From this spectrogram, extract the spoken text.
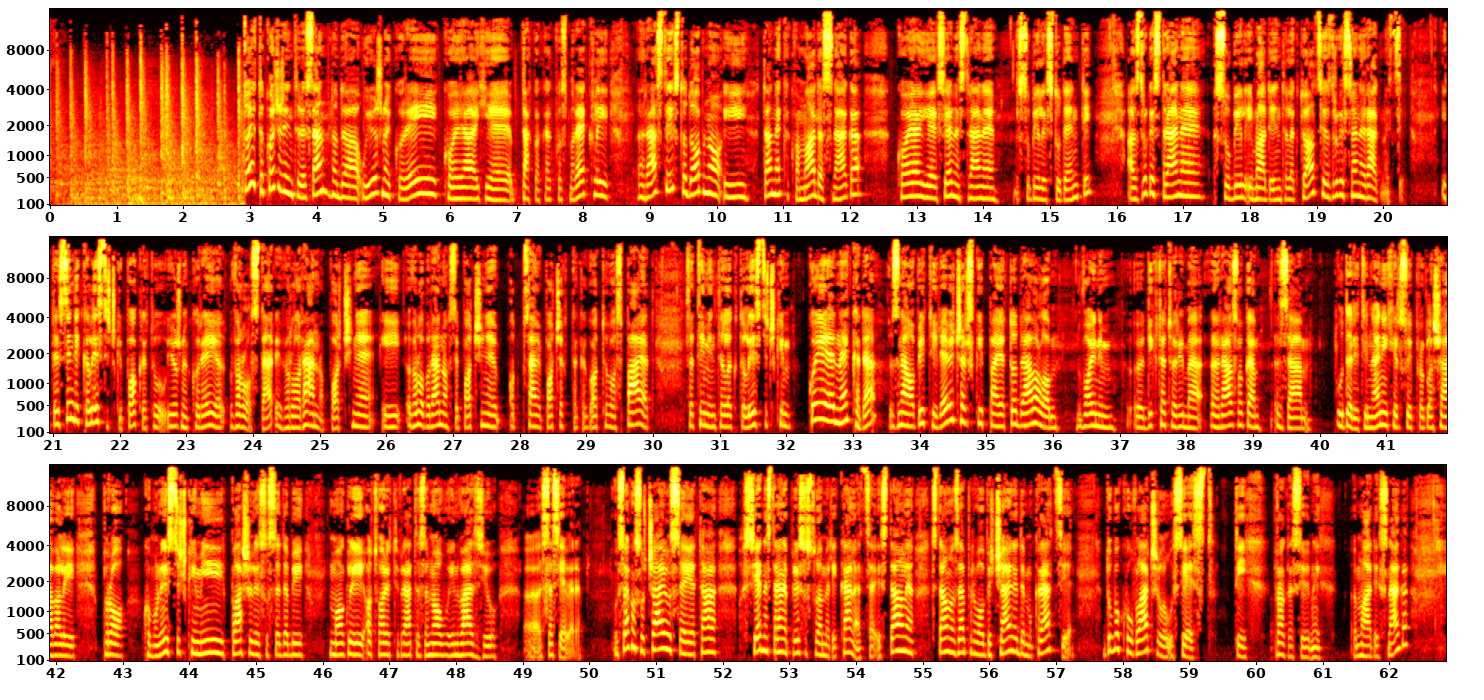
To je također interesantno da u Južnoj Koreji, koja je takva kako smo rekli, raste istodobno i ta nekakva mlada snaga koja je s jedne strane su bili studenti, a s druge strane su bili i mladi intelektualci, a s druge strane radnici. I taj sindikalistički pokret u Južnoj Koreji je vrlo star i vrlo rano počinje i vrlo rano se počinje od same početaka gotovo spajat sa tim intelektualističkim koji je nekada znao biti ljevičarski pa je to davalo vojnim e, diktatorima razloga za udariti na njih jer su ih proglašavali pro komunističkim i plašili su se da bi mogli otvoriti vrata za novu invaziju e, sa sjevera. U svakom slučaju se je ta s jedne strane prisustvo Amerikanaca i stalno, stalno zapravo obećanje demokracije duboko uvlačilo u svijest tih progresivnih mladih snaga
